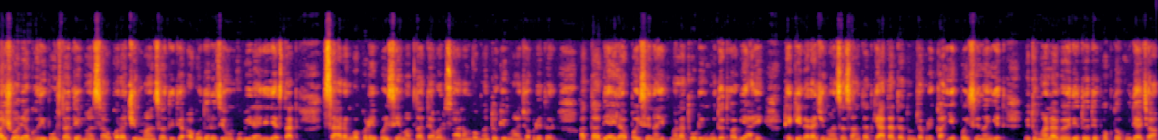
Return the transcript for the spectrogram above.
ऐश्वर्या घरी पोहोचतात तेव्हा सावकाराची माणसं तिथे अगोदरच येऊन उभी राहिलेली असतात. सारंगकडे पैसे मागतात त्यावर सारंग म्हणतो की माझ्याकडे तर आत्ता द्यायला पैसे नाहीत मला थोडी मुदत हवी आहे. ठेकेदाराची माणसं सांगतात की आता तर तुमच्याकडे काही एक पैसे नाही आहेत मी तुम्हाला वेळ देतोय ते फक्त उद्याच्या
